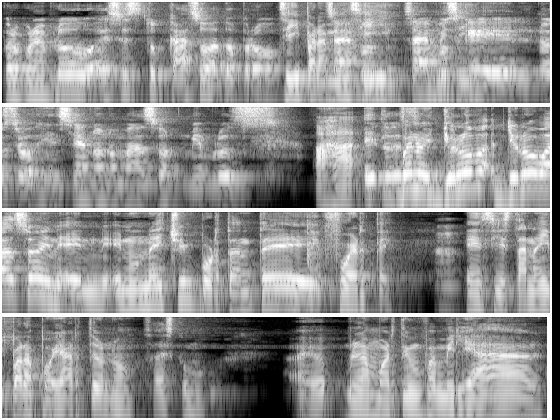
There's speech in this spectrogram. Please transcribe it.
Pero por ejemplo, ese es tu caso, Vato, pero... Sí, para mí sabemos, sí, mí Sabemos sí. que nuestra audiencia no nomás son miembros... Ajá, eh, bueno, yo lo, yo lo baso en, en- en un hecho importante fuerte, Ah. en si están ahí para apoyarte o no, ¿sabes? Como eh, la muerte de un familiar,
